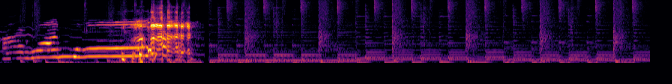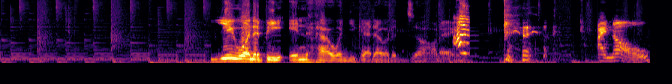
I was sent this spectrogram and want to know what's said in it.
I want more. You want to be in her when you get older, darling. I know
